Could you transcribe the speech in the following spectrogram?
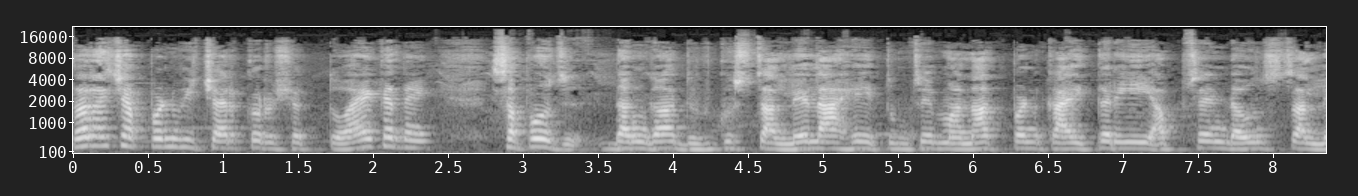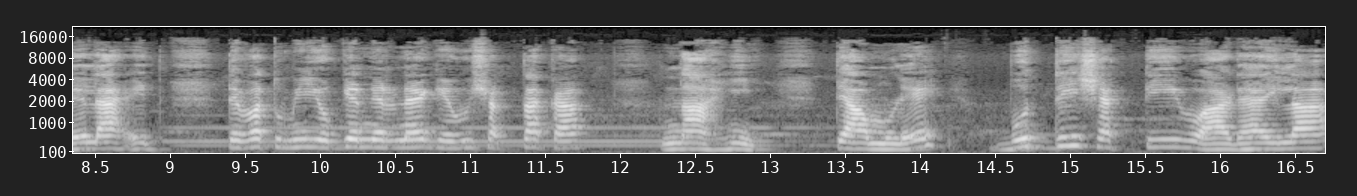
तरच आपण विचार करू शकतो आहे का नाही? सपोज दंगा धुडकूस चाललेला आहे तुमचे मनात पण काहीतरी अप्स अँड डाऊन्स चाललेले आहेत तेव्हा तुम्ही योग्य निर्णय घेऊ शकता का? नाही. त्यामुळे बुद्धिशक्ती वाढायला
